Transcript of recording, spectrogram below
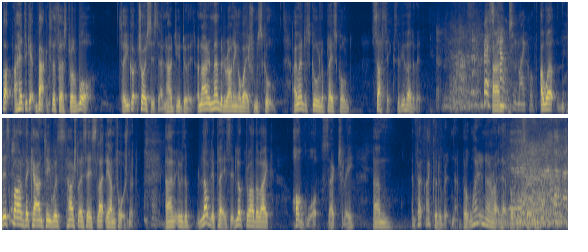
But I had to get back to the First World War. So you've got choices then. How do you do it? And I remembered running away from school. I went to school in a place called Sussex. Have you heard of it? Best county, Michael. Uh, well, this part of the county was, how shall I say, slightly unfortunate. Um, it was a lovely place. It looked rather like Hogwarts, actually. Um, in fact, I could have written that book. Why didn't I write that book instead?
